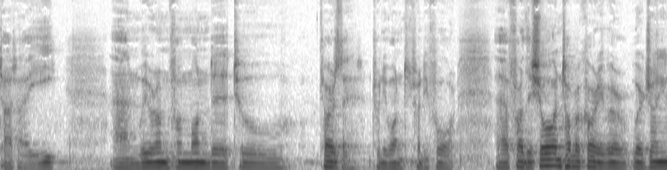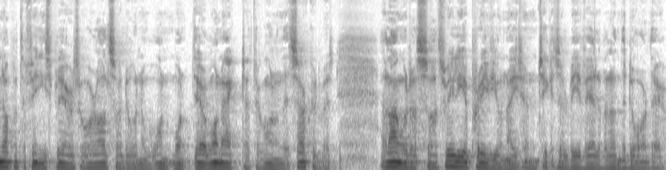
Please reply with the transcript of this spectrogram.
dot IE and we run from Monday to Thursday 21 to 24. Uh, for the show in Tubbercurry, we're, we're joining up with the Phoenix players who are also doing a one, one, their one act that they're going on the circuit with, along with us. So it's really a preview night, and tickets will be available on the door there.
